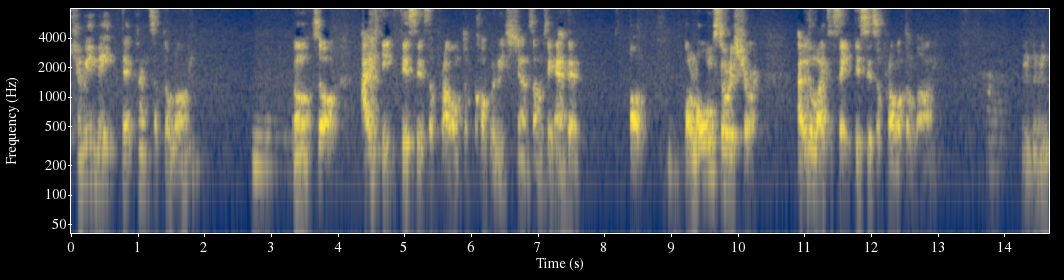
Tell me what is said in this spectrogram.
Can we make that kinds of the learning? Mm. Oh, so I think this is a problem of the cognition, something, and then, oh, a long story short, I would like to say this is a problem of the learning. Ah. hmm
